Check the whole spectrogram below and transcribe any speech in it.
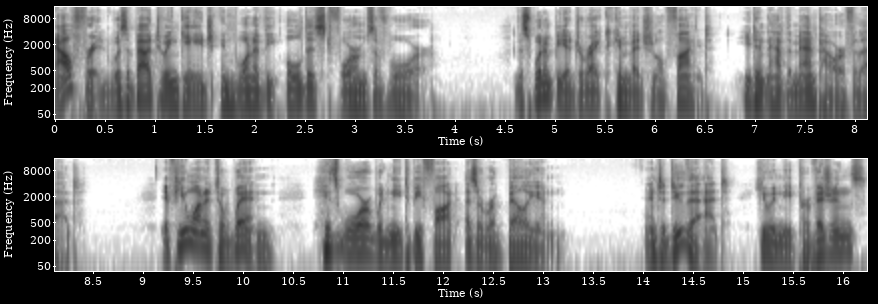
Alfred was about to engage in one of the oldest forms of war. This wouldn't be a direct conventional fight. He didn't have the manpower for that. If he wanted to win, his war would need to be fought as a rebellion. And to do that, he would need provisions,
